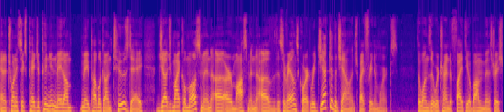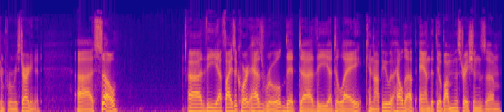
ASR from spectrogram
in a 26-page opinion made on made public on Tuesday, Judge Michael Mosman uh, or Mosman of the surveillance court rejected the challenge by Freedom Works, the ones that were trying to fight the Obama administration from restarting it. Uh, so, uh, the uh, FISA court has ruled that uh, the uh, delay cannot be held up and that the Obama administration's um,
